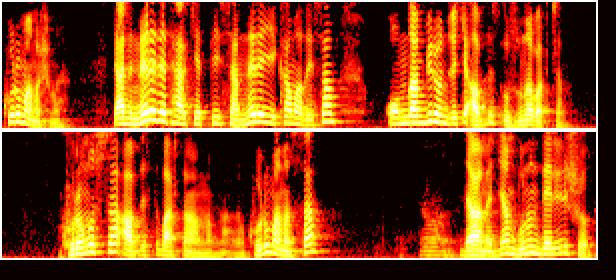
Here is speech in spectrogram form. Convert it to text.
Kurumamış mı? Yani nerede terk ettiysem, nereyi yıkamadıysam ondan bir önceki abdest uzvuna bakacağım. Kurumuşsa abdesti baştan almam lazım. Kurumamışsa Devam. Devam edeceğim. Bunun delili şu.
